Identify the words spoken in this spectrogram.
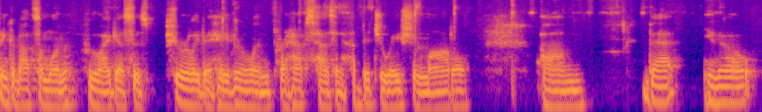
think about someone who I guess is purely behavioral and perhaps has a habituation model, um, that you know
